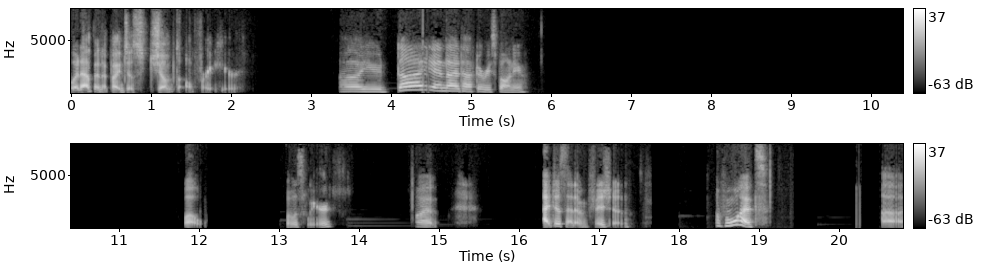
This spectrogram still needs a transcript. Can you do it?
What happened if I just jumped off right here? Uh, you die and I'd have to respawn you. Whoa. That was weird. But I just had a vision. Of what? Uh,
